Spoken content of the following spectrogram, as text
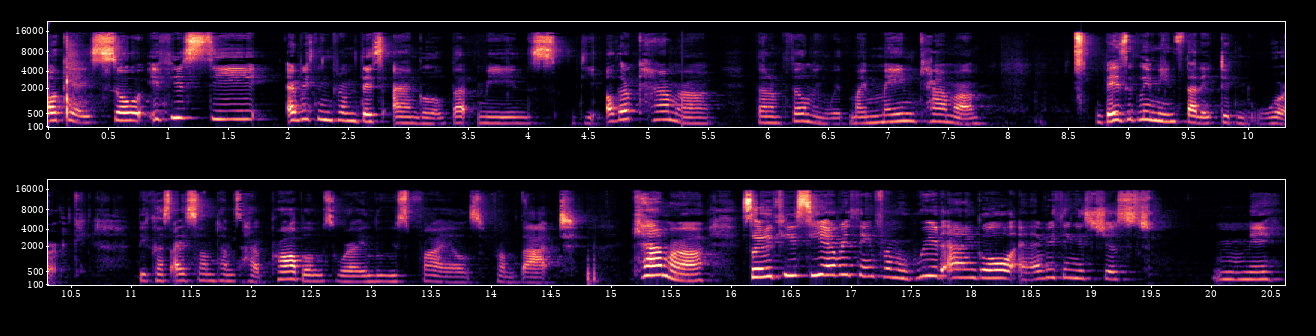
Okay, so if you see everything from this angle, that means the other camera that I'm filming with, my main camera, basically means that it didn't work because I sometimes have problems where I lose files from that camera. So if you see everything from a weird angle and everything is just me,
